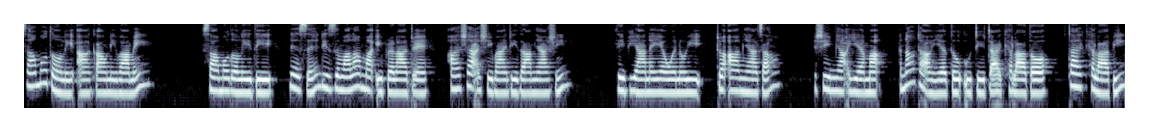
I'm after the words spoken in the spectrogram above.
စားမုတ်တုံလေးအားကောင်းနေပါမယ်။စားမုတ်တုံလေးသည်နှစ်စဉ်ဒီဇင်ဘာလမှဧပြီလတွင်အာရှအရှေ့ပိုင်းဒေသများရှိလီဘီယာနယ်ရဝင်တို့၏တွန်းအားများကြောင့်အရှိမြောက်အရမအနောက်တောင်ရဲသို့ဦးတည်တိုက်ခလာသော တိုက်ခတ်လာပြီး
